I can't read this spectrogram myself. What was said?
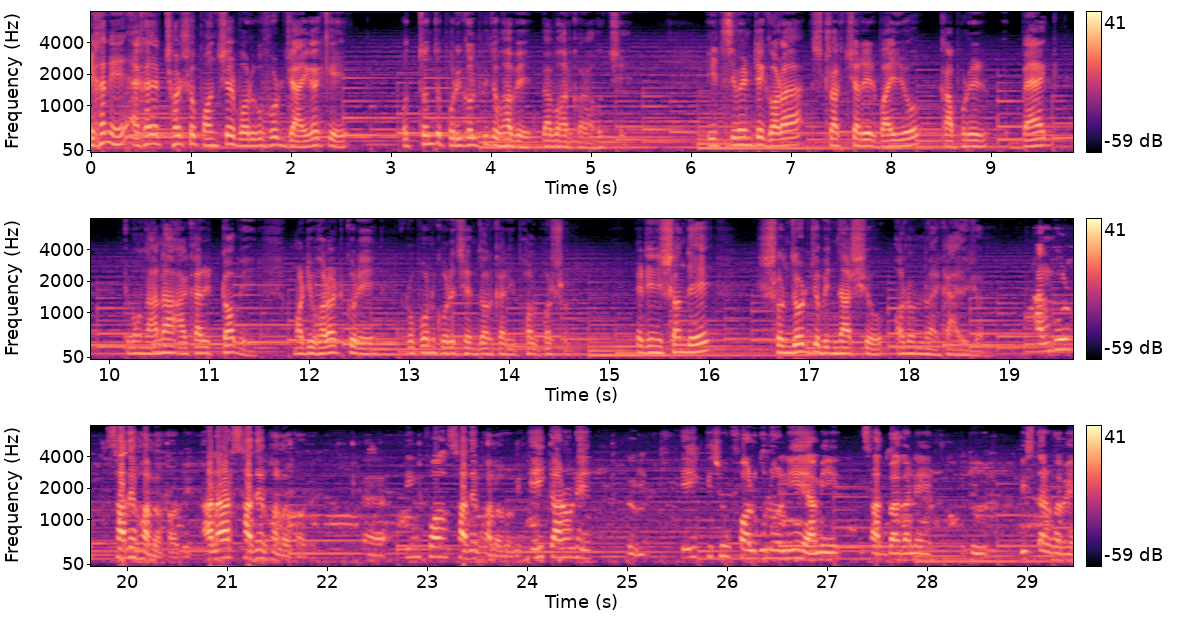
এখানে এক হাজার ছয়শো পঞ্চাশ বর্গফুট জায়গাকে অত্যন্ত পরিকল্পিতভাবে ব্যবহার করা হচ্ছে। ইট সিমেন্টে গড়া স্ট্রাকচারের বাইরেও কাপড়ের ব্যাগ এবং নানা আকারের টবে মাটি ভরাট করে রোপণ করেছেন দরকারি ফল ফসল। এটি নিঃসন্দেহে সৌন্দর্য বিন্যাসেও অনন্য এক আয়োজন। আঙ্গুর ছাদে ভালো হবে, আনার ছাদে ভালো হবে তিন ফল ছাদে ভালো হবে। এই কারণে এই কিছু ফলগুলো নিয়ে আমি ছাদ বাগানে একটু বিস্তারভাবে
